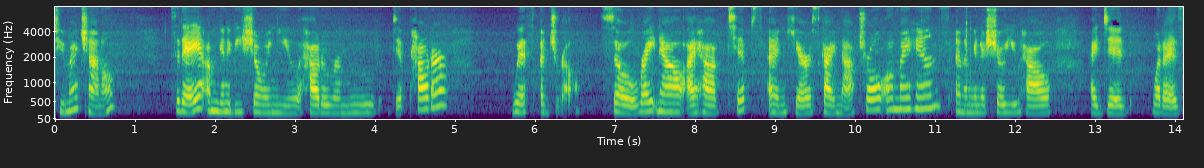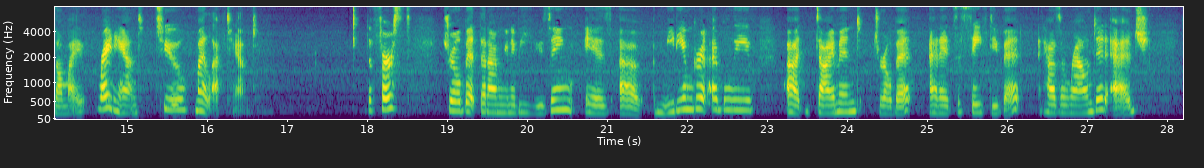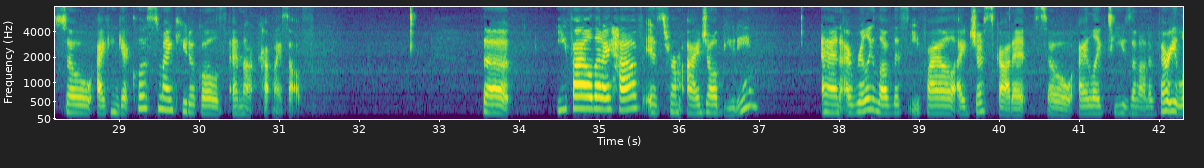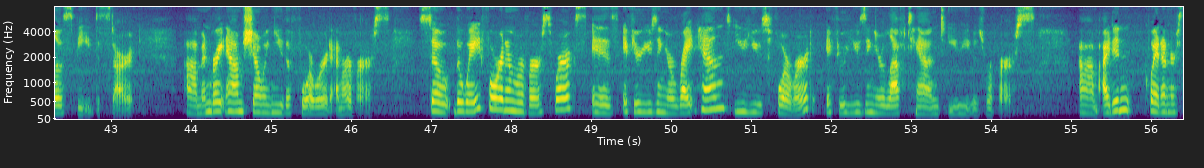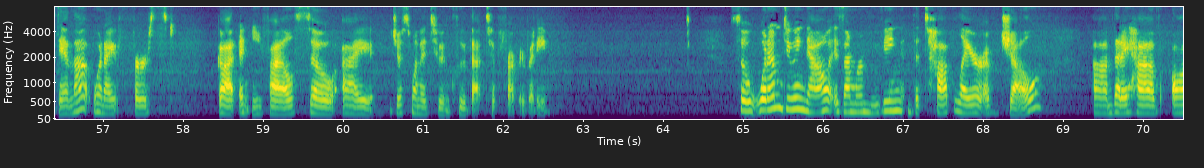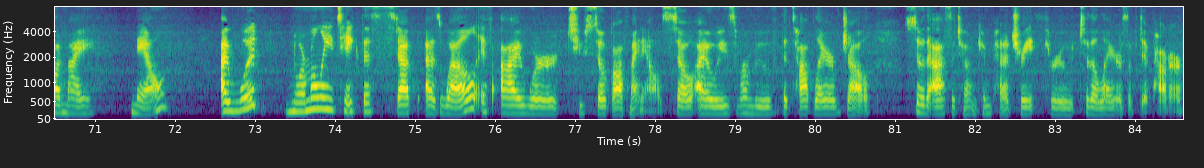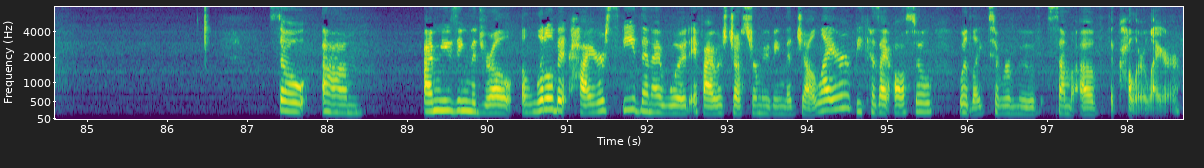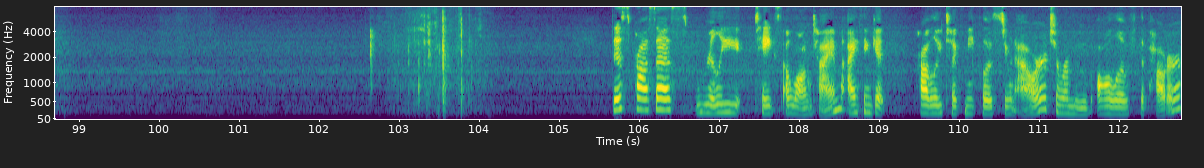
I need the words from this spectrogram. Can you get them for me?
to my channel. Today I'm going to be showing you how to remove dip powder with a drill. So right now I have Tips and Kiara Sky Natural on my hands and I'm going to show you how I did what is on my right hand to my left hand. The first drill bit that I'm going to be using is a medium grit I believe, a diamond drill bit and it's a safety bit. It has a rounded edge so I can get close to my cuticles and not cut myself. The e-file that I have is from iGel Beauty and I really love this e-file. I just got it so I like to use it on a very low speed to start. Um, and right now I'm showing you the forward and reverse. So the way forward and reverse works is if you're using your right hand, you use forward. If you're using your left hand, you use reverse. Um, I didn't quite understand that when I first got an e-file, so I just wanted to include that tip for everybody. So what I'm doing now is I'm removing the top layer of gel um, that I have on my nail. I would normally take this step as well if I were to soak off my nails. So I always remove the top layer of gel so the acetone can penetrate through to the layers of dip powder. So um, I'm using the drill a little bit higher speed than I would if I was just removing the gel layer because I also would like to remove some of the color layer. This process really takes a long time. I think it probably took me close to an hour to remove all of the powder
